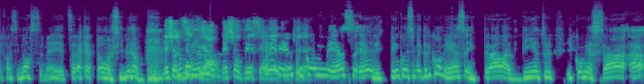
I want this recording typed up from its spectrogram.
e fala assim, nossa, né, será que é tão assim mesmo? Deixa eu desafiar, menino, deixa eu ver se eu ele entro aqui, né? começa, é, ele tem conhecimento, ele começa a entrar lá dentro e começar a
